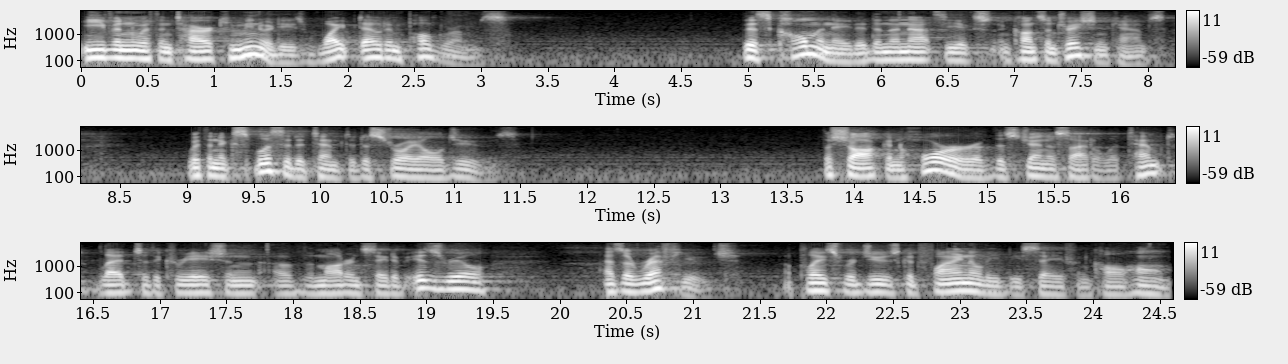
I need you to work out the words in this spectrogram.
even with entire communities wiped out in pogroms. This culminated in the Nazi ex- concentration camps with an explicit attempt to destroy all Jews. The shock and horror of this genocidal attempt led to the creation of the modern state of Israel as a refuge, a place where Jews could finally be safe and call home.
